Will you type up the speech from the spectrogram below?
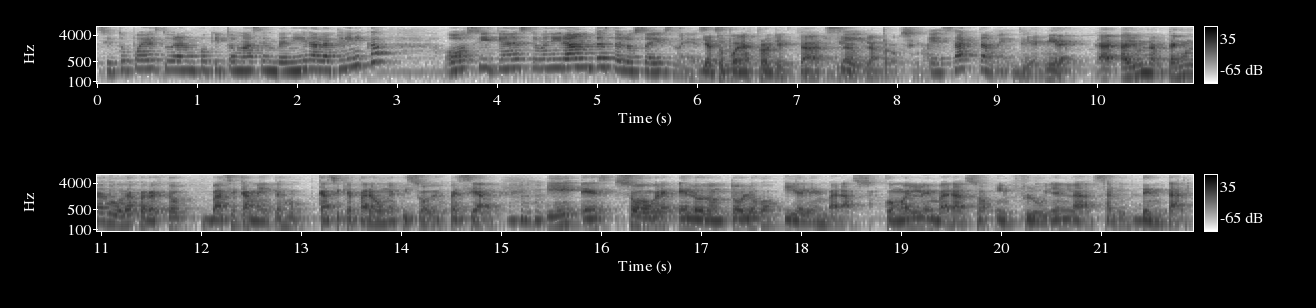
si tú puedes durar un poquito más en venir a la clínica o si tienes que venir antes de los seis meses. Ya tú puedes proyectar la, Sí. la próxima. Exactamente. Bien, mira, ha- hay una, tengo una duda, pero esto básicamente es casi que para un episodio especial y es sobre el odontólogo y el embarazo, cómo el embarazo influye en la salud dental.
